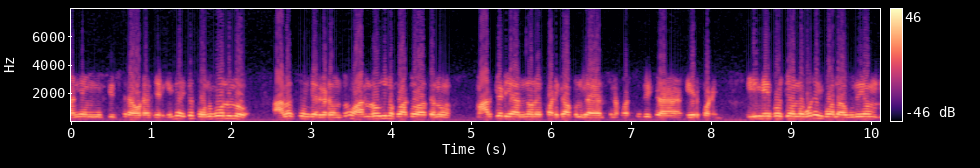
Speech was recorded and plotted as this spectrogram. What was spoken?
ధాన్యం తీసుకురావడం జరిగింది. అయితే కొనుగోలులో ఆలస్యం జరగడంతో వారం రోజుల పాటు అతను మార్కెట్ యార్డ్లోనే పడికాపులు పరిస్థితి ఏర్పడింది. ఈ నేపథ్యంలో కూడా ఇవాళ ఉదయం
